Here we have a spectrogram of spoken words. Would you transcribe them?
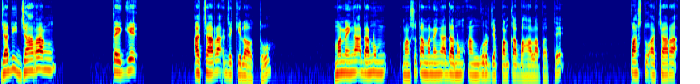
Jadi jarang tege acara jekilau tu menengak danum maksudnya menengak danum anggur Jepang ka bahala pate pas tu acara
